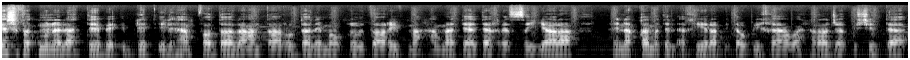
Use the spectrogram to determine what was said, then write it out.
كشفت منى العتيبة ابنة إلهام فضالة عن تعرضها لموقف ظريف مع حماتها داخل السيارة حين قامت الأخيرة بتوبيخها وإحراجها بشدة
